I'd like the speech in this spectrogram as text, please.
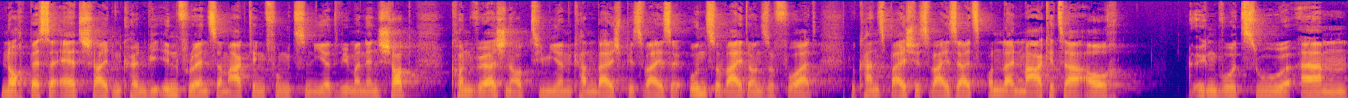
noch besser Ads schalten können, wie Influencer-Marketing funktioniert, wie man den Shop Conversion optimieren kann beispielsweise und so weiter und so fort. Du kannst beispielsweise als Online-Marketer auch irgendwo zu ähm,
